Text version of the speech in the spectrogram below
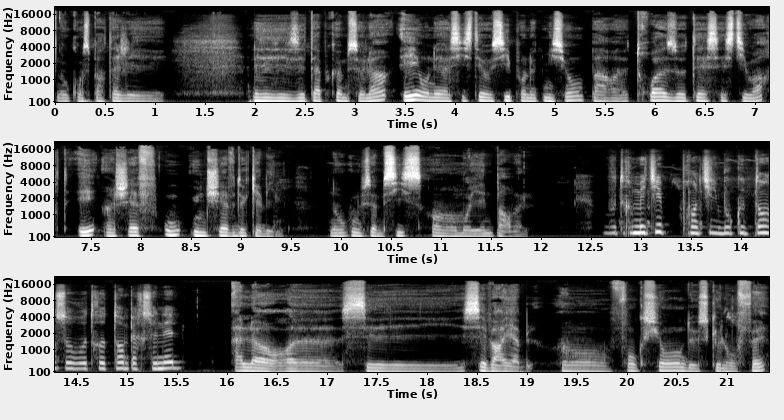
Donc on se partage les, les étapes comme cela. Et on est assisté aussi pour notre mission par euh, trois hôtesses et stewards et un chef ou une chef de cabine. Donc nous sommes six en moyenne par vol. Votre métier prend-il beaucoup de temps sur votre temps personnel? Alors, euh, c'est variable en fonction de ce que l'on fait.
